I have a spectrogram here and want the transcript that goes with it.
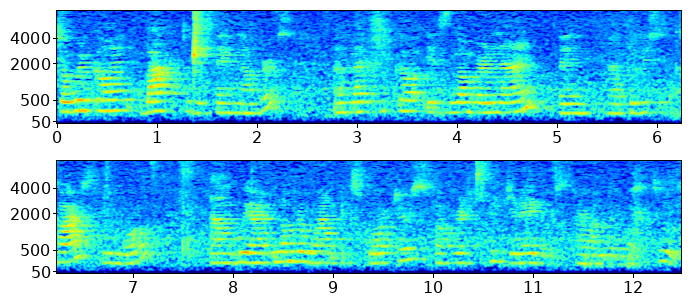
So we're going back to the same numbers. And Mexico is number nine in uh, producing cars in the world. And we are number one exporters of refrigerators around the world too.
